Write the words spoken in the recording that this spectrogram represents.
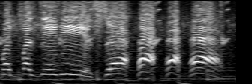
pode fazer isso.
